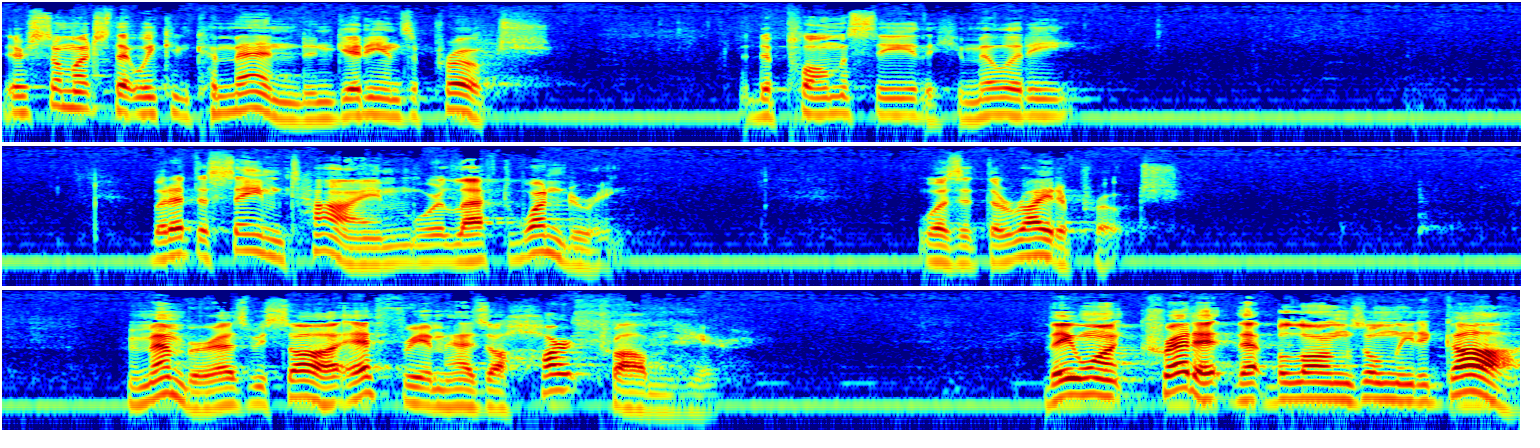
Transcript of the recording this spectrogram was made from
There's so much that we can commend in Gideon's approach the diplomacy, the humility. But at the same time, we're left wondering was it the right approach? Remember, as we saw, Ephraim has a heart problem here. They want credit that belongs only to God.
